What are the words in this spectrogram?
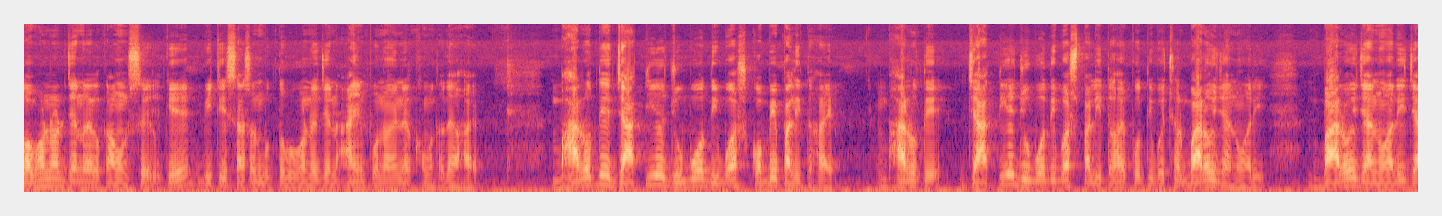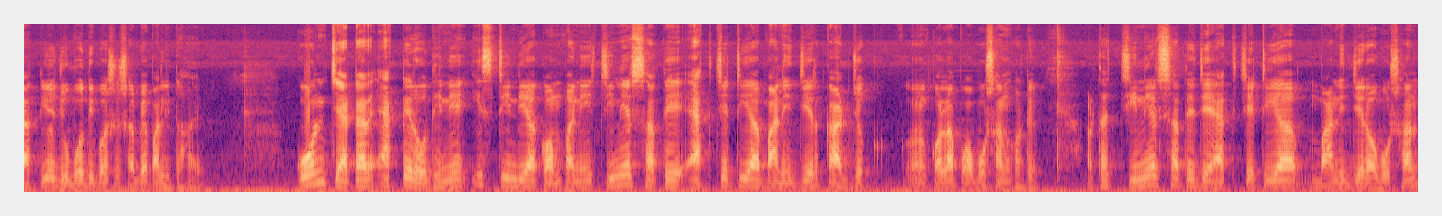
গভর্নর জেনারেল কাউন্সিলকে ব্রিটিশ শাসনভুক্ত ভূখণ্ডের জন্য আইন প্রণয়নের ক্ষমতা দেওয়া হয়। ভারতে জাতীয় যুব দিবস কবে পালিত হয়? ভারতে জাতীয় যুব দিবস পালিত হয় প্রতি বছর বারোই জানুয়ারি। বারোই জানুয়ারি জাতীয় যুব দিবস হিসাবে পালিত হয়। কোন চ্যাটার অ্যাক্টের অধীনে ইস্ট ইন্ডিয়া কোম্পানি চীনের সাথে একচেটিয়া বাণিজ্যের কার্যকলাপ অবসান ঘটে? অর্থাৎ চীনের সাথে যে একচেটিয়া বাণিজ্যের অবসান,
